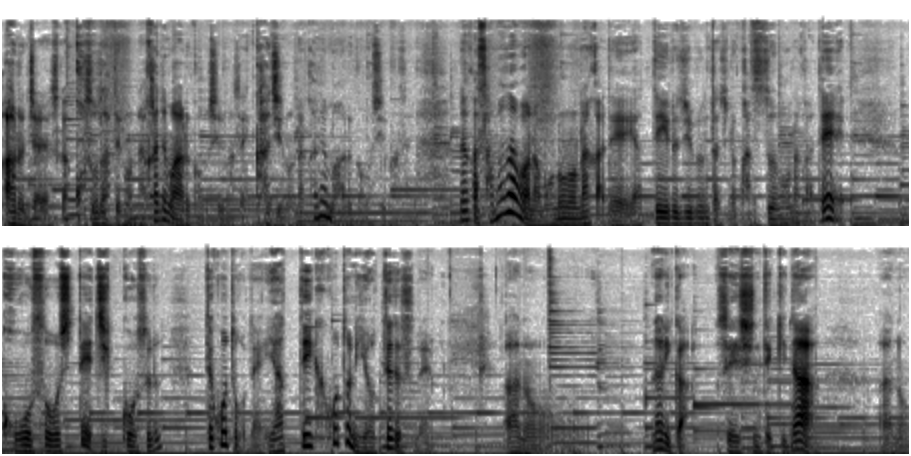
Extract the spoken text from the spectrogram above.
あるんじゃないですか。子育ての中でもあるかもしれません。家事の中でもあるかもしれません。なんかさまざまなものの中でやっている自分たちの活動の中で構想して実行するってことをねやっていくことによってですねあの何か精神的なあの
